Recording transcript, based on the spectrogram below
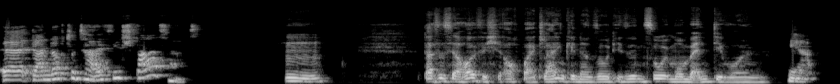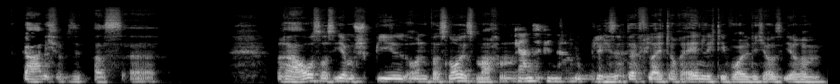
Äh, dann doch total viel Spaß hat. Mhm das ist ja häufig auch bei Kleinkindern so, die sind so im Moment, die wollen ja. gar nicht was äh, raus aus ihrem Spiel und was Neues machen. Ganz genau. Jugendliche sind da vielleicht auch ähnlich, die wollen nicht aus ihrem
